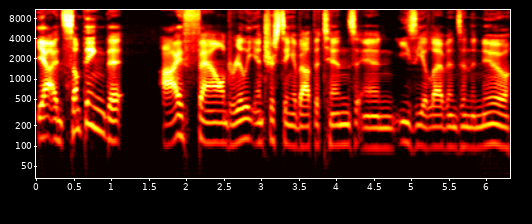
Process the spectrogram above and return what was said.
Yeah, and something that I found really interesting about the 10s and easy 11s and the new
